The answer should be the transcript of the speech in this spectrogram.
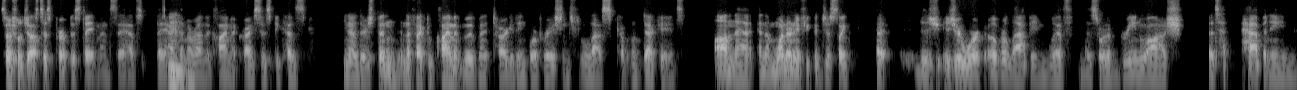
social justice purpose statements. They have they have mm. them around the climate crisis because you know there's been an effective climate movement targeting corporations for the last couple of decades on that. And I'm wondering if you could just like uh, is, your work overlapping with the sort of greenwash that's ha- happening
